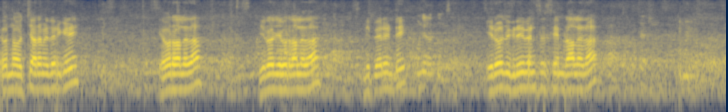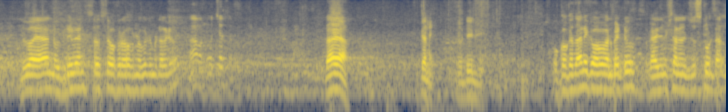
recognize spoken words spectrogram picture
ఎవరన్నా వచ్చారా మీ దగ్గరికి? ఎవరు రాలేదా? ఈరోజు ఎవరు రాలేదా? నీ పేరేంటి? ఈరోజు గ్రీవెన్సెస్ ఏం రాలేదా? నువ్వయా నువ్వు గ్రీవెన్సెస్ వస్తే ఒకరు ఒకరు కూర్చోబెట్టాలి కదా? రాయా కానీ నువ్వు డీల్ చేయి. ఒక్కొక్క దానికి ఒక్కొక్కరిని పెట్టు ఒక ఐదు నిమిషాలు నేను చూసుకుంటాను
